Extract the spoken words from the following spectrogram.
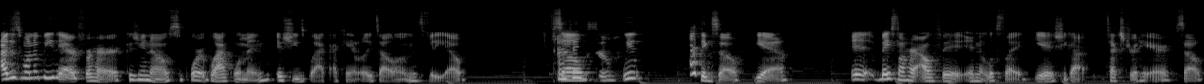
I just want to be there for her because you know, support Black women if she's Black. I can't really tell in this video. I think so. we I think so. Yeah. It, based on her outfit, and it looks like yeah, she got textured hair. So, all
